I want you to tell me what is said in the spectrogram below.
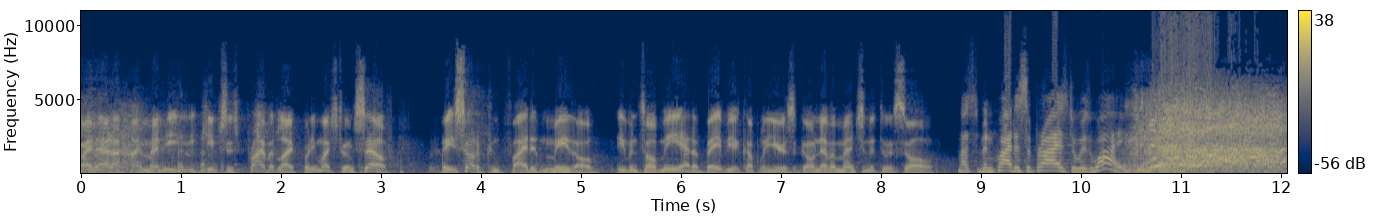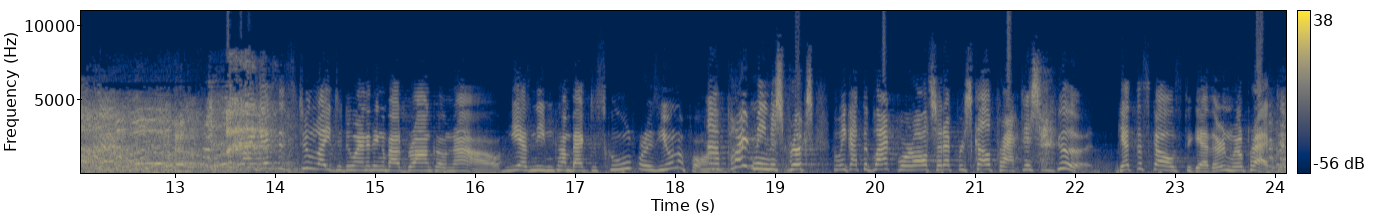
By that, I meant he, he keeps his private life pretty much to himself. He sort of confided in me, though. Even told me he had a baby a couple of years ago. Never mentioned it to a soul. Must have been quite a surprise to his wife. I guess it's too late to do anything about Bronco now. He hasn't even come back to school for his uniform. Uh, pardon me, Miss Brooks. We got the blackboard all set up for skull practice. Good. Get the skulls together and we'll practice.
